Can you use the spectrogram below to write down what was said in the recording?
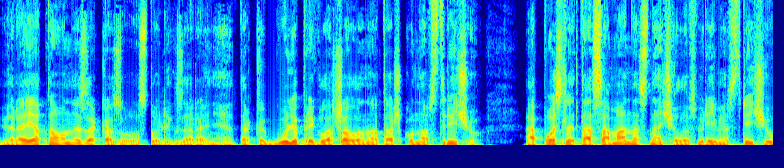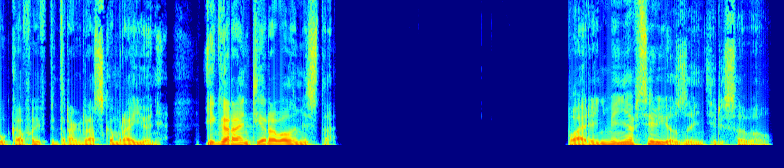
Вероятно, он и заказывал столик заранее, так как Гуля приглашала Наташку на встречу, а после та сама назначила время встречи у кафе в Петроградском районе и гарантировала места. Парень меня всерьез заинтересовал.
